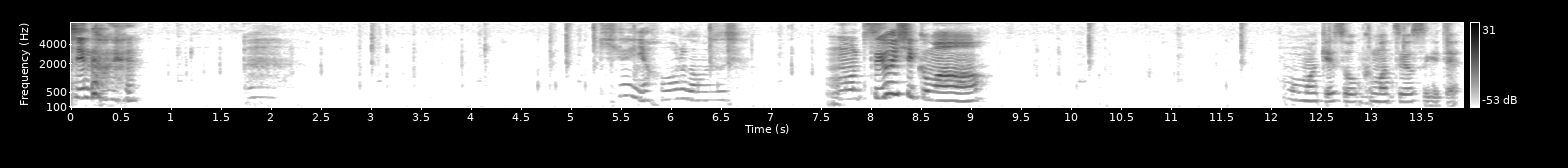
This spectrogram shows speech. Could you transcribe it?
しいんだよね。綺麗にはまるが難しい。もう強いしクマ。もう負けそうクマ強すぎて。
